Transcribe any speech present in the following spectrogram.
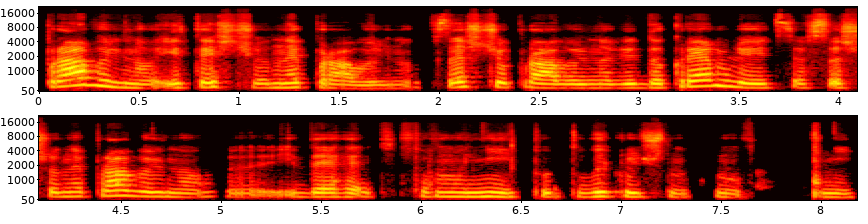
правильно, і те, що неправильно. Все, що правильно, відокремлюється, все, що неправильно, е, іде геть. Тому ні, тут виключно ну, ні.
